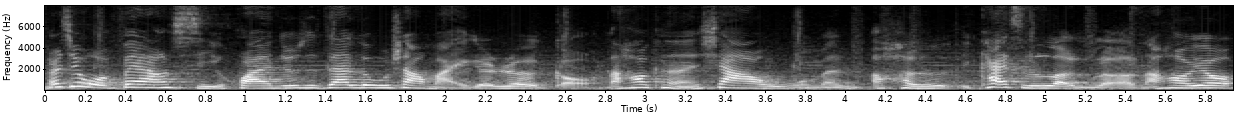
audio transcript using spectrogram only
而且我非常喜欢，就是在路上买一个热狗，然后可能下午我们呃很开始冷了，然后又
